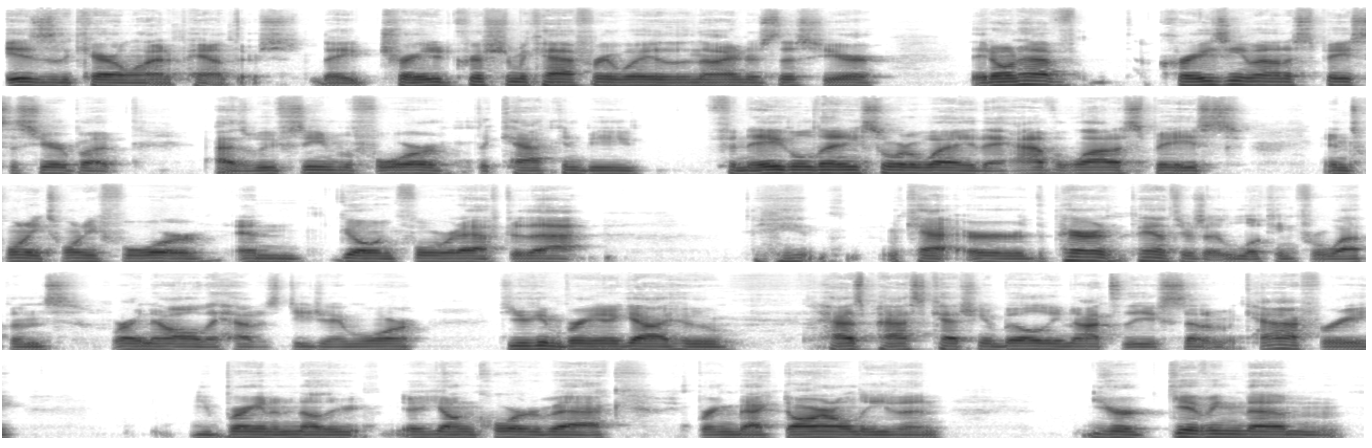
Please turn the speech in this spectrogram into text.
is the Carolina Panthers. They traded Christian McCaffrey away to the Niners this year. They don't have a crazy amount of space this year, but as we've seen before, the cap can be finagled any sort of way. They have a lot of space in 2024 and going forward after that. He, or the parent Panthers are looking for weapons right now. All they have is DJ Moore. If you can bring in a guy who has pass catching ability, not to the extent of McCaffrey, you bring in another a young quarterback, bring back Darnold. Even you're giving them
